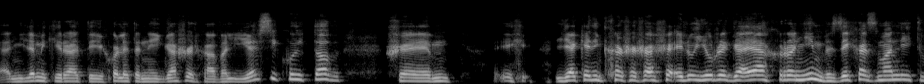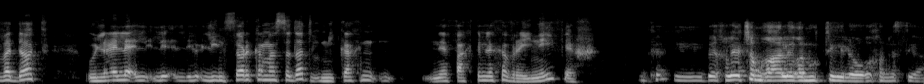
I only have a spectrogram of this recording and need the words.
אני לא מכירה את יכולת הנהיגה שלך, אבל יש סיכוי טוב ש... ליאקניק חששה שאלו יהיו רגעי האחרונים, וזה הזמן להתוודות, אולי לנצור כמה סודות, ומכך נהפכתם לחברי נפש. כן, היא בהחלט שמרה על ערנותי לאורך הנסיעה,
